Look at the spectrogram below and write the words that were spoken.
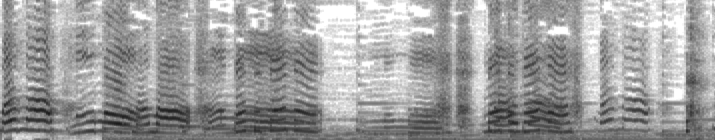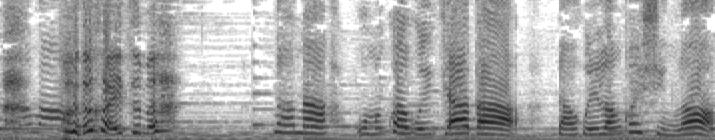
妈妈，妈妈，妈妈，妈妈，妈妈，妈妈，妈妈，妈妈，妈妈，妈妈，我的孩子们！妈妈，我们快回家吧。大灰狼快醒了！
